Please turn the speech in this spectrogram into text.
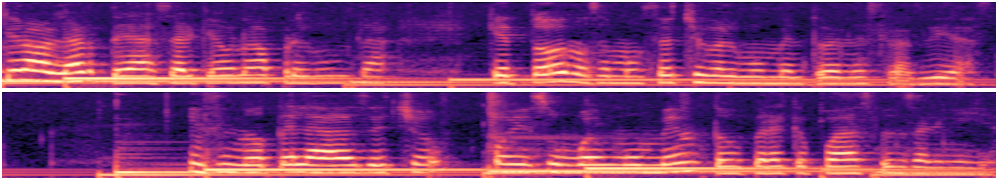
quiero hablarte acerca de una pregunta que todos nos hemos hecho en algún momento de nuestras vidas. Y si no te la has hecho, hoy es un buen momento para que puedas pensar en ella.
